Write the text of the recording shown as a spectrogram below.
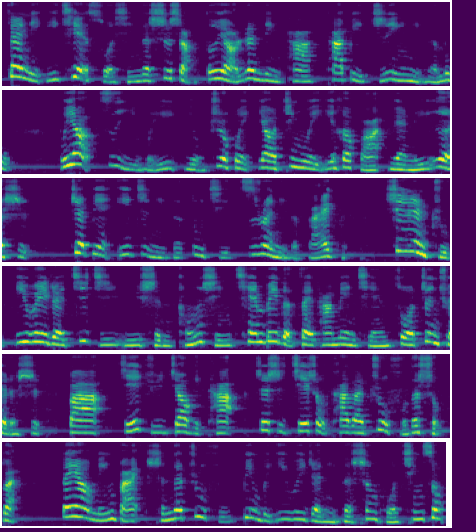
在你一切所行的事上都要认定他，他必指引你的路。不要自以为有智慧，要敬畏耶和华，远离恶事，这便医治你的肚脐，滋润你的白骨。信任主意味着积极与神同行，谦卑的在他面前做正确的事，把结局交给他，这是接受他的祝福的手段。但要明白，神的祝福并不意味着你的生活轻松，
